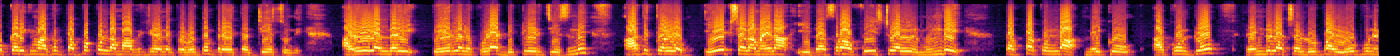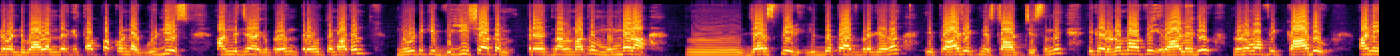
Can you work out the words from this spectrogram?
ఒక్కరికి మాత్రం తప్పకుండా మాఫీ చేయడానికి ప్రభుత్వం ప్రయత్నం చేస్తుంది. అరువులందరి పేర్లను కూడా డిక్లేర్ చేసింది. అతి త్వరలో ఏ క్షణమైనా ఈ దసరా ఫెస్టివల్ ముందే తప్పకుండా మీకు అకౌంట్లో రెండు లక్షల రూపాయల లోపు ఉన్నటువంటి వాళ్ళందరికీ తప్పకుండా గుడ్ న్యూస్ అందించడానికి ప్రభుత్వం మాత్రం నూటికి వెయ్యి శాతం ప్రయత్నాలు మాత్రం ముమ్మర జర్స్పీడ్ యుద్ధ ప్రాతిపదికన ఈ ప్రాజెక్ట్ని స్టార్ట్ చేస్తుంది. ఇక రుణమాఫీ రాలేదు రుణమాఫీ కాదు అని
